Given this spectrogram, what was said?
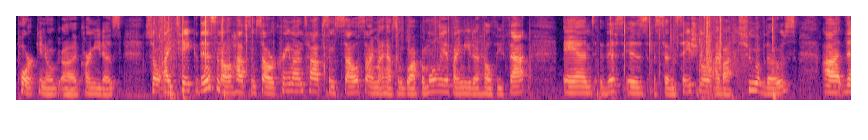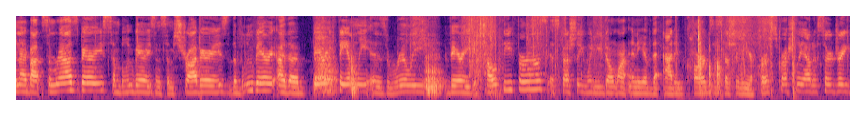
pork, you know, uh, carnitas. So I take this and I'll have some sour cream on top, some salsa. I might have some guacamole if I need a healthy fat. And this is sensational. I bought two of those. Uh, then I bought some raspberries, some blueberries, and some strawberries. The blueberry, uh, the berry family is really very healthy for us, especially when you don't want any of the added carbs, especially when you're first freshly out of surgery.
